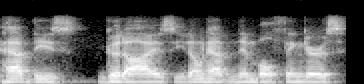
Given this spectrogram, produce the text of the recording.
have these good eyes you don't have nimble fingers.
